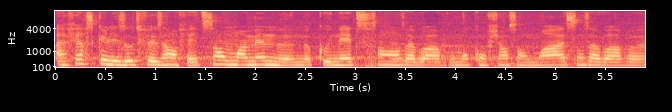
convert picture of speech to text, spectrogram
à faire ce que les autres faisaient en fait, sans moi-même euh, me connaître, sans avoir vraiment confiance en moi, sans avoir euh,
